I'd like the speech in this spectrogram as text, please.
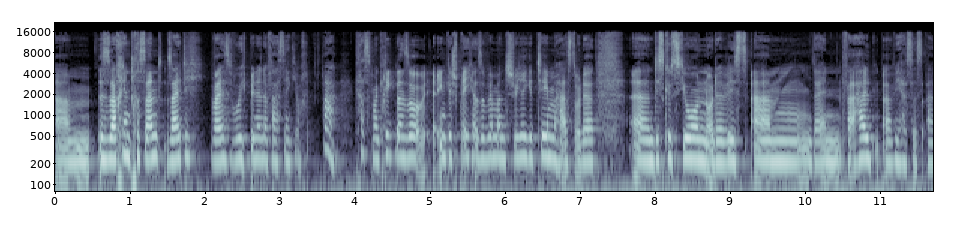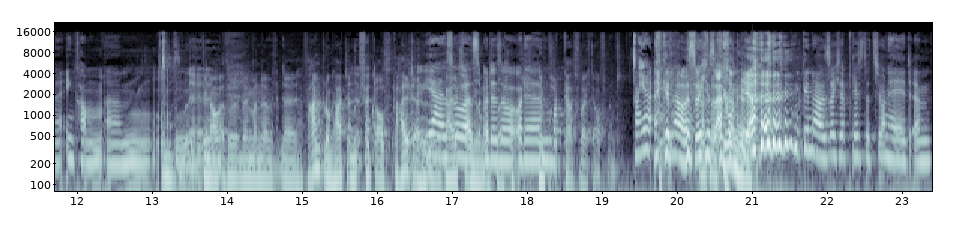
Ähm, es ist auch interessant, seit ich weiß, wo ich bin in der Phase, denke ich auch, ah, krass, man kriegt dann so in Gespräch, also wenn man schwierige Themen hast oder äh, Diskussionen oder wie ist ähm, dein Verhalten, äh, wie heißt das, äh, Income. Ähm, äh, genau, also wenn man eine, eine Verhandlung hat in Bezug auf Gehalt erhöhen. Ja, sowas oder so. Oder einen Podcast vielleicht aufnimmt. Ja, genau, solche Sachen. Ja, genau, solche Präsentation hält. Ähm,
